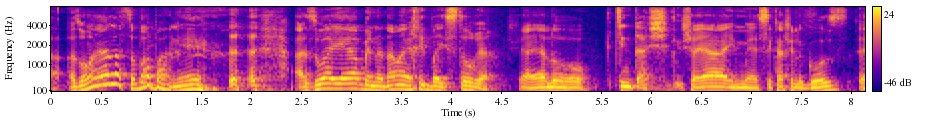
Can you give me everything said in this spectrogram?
אז הוא אמר יאללה סבבה, אני... אז הוא היה הבן אדם היחיד בהיסטוריה שהיה לו... קצין ת"ש. שהיה עם אה, סיכה של אגוז, אה,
